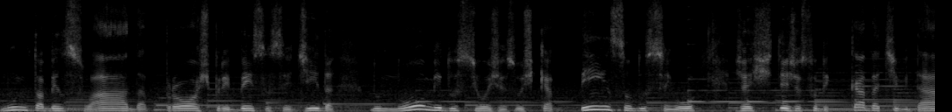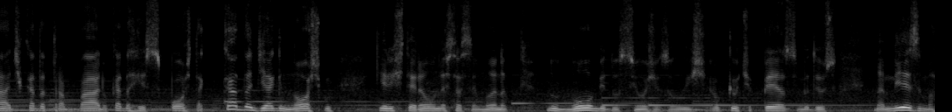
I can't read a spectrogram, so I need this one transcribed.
muito abençoada, próspera e bem-sucedida, no nome do Senhor Jesus, que a bênção do Senhor já esteja sobre cada atividade, cada trabalho, cada resposta, cada diagnóstico que eles terão nesta semana, no nome do Senhor Jesus. É o que eu te peço, meu Deus, na mesma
